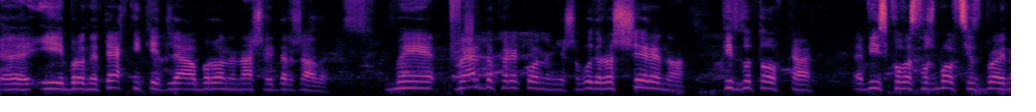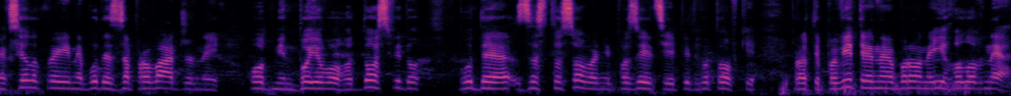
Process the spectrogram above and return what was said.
е, і бронетехніки для оборони нашої держави. Ми твердо переконані, що буде розширено підготовка військовослужбовців збройних сил України, буде запроваджений обмін бойового досвіду, буде застосовані позиції підготовки протиповітряної оборони. І головне,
